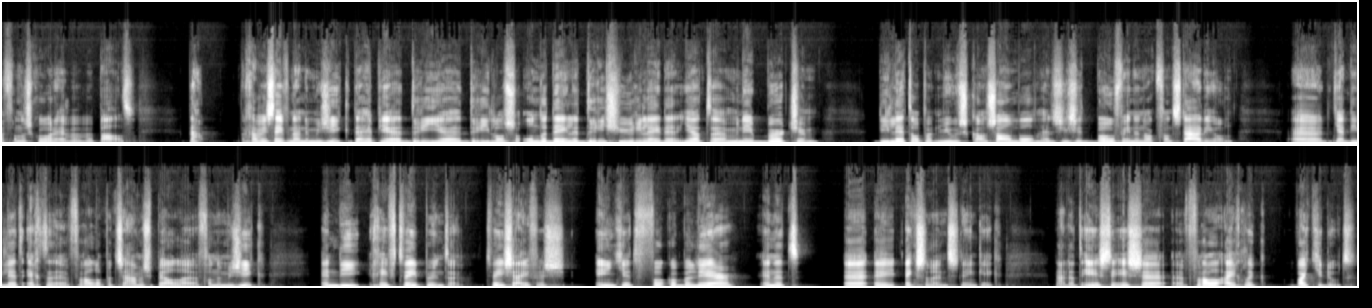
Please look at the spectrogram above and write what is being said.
van de score hebben bepaald. Nou, dan gaan we eens even naar de muziek. Daar heb je drie, uh, drie losse onderdelen, drie juryleden. Je had uh, meneer Burcham, die let op het music ensemble. Dus die zit boven in de nok van het stadion. Ja, die let echt vooral op het samenspel van de muziek. En die geeft twee punten, twee cijfers. Eentje het vocabulaire en het excellence, denk ik. Nou, dat eerste is uh, vooral eigenlijk wat je doet.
